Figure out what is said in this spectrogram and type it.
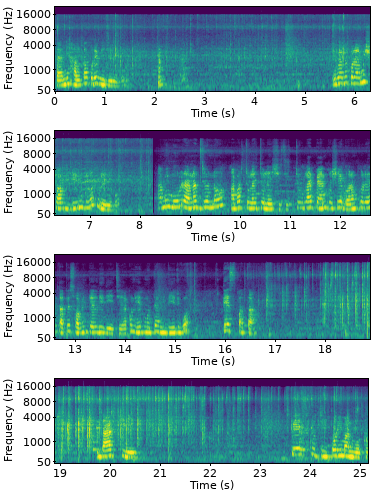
তাই আমি হালকা করে ভেজে নেব। এভাবে করে আমি সব ডিমগুলো তুলে নেব। আমি মূল রান্নার জন্য আবার চুলায় চলে এসেছি। চুলায় প্যান বসিয়ে গরম করে তাতে সবিন তেল দিয়ে দিয়েছি। এখন এর মধ্যে আমি দিয়ে দিব তেজপাতা। দারচিনি পেস্ট কুচি পরিমাণ মতো,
